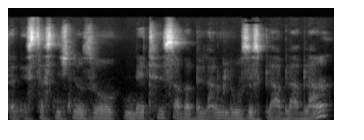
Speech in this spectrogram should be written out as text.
Dann ist das nicht nur so nettes, aber belangloses Blablabla, bla bla,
